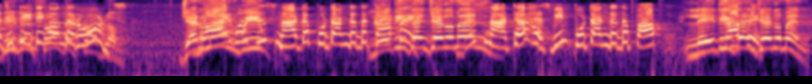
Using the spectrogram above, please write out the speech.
agitating on the roads. Gentlemen, Why was this matter put under the carpet? Ladies and gentlemen. this matter has been put under the pap- Ladies carpet. and gentlemen,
